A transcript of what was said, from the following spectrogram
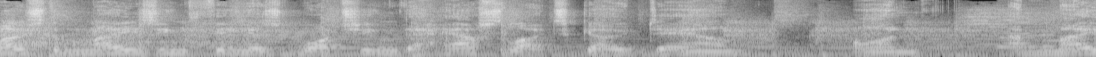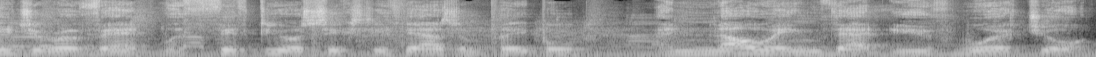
most amazing thing is watching the house lights go down on a major event with 50 or 60,000 people and knowing that you've worked your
